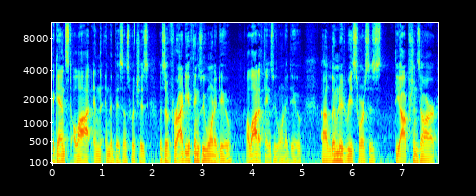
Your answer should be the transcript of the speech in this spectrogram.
against a lot in in the business, which is there's a variety of things we want to do a lot of things we want to do. Uh, limited resources. The options are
